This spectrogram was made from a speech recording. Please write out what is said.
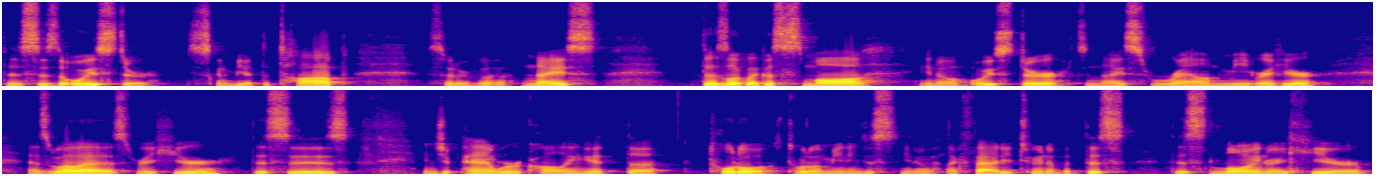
this is the oyster. It's gonna be at the top, sort of a nice, does look like a small, you know, oyster. It's a nice round meat right here, as well as right here. This is, in Japan, we're calling it the toro, toro meaning just, you know, like fatty tuna, but this, this loin right here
